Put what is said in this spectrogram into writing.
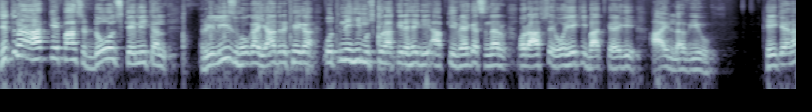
जितना आपके पास डोज केमिकल रिलीज़ होगा, याद रखेगा, उतनी ही मुस्कुराती रहेगी आपकी वेगस नर्व और आपसे वो एक ही बात कहेगी आई लव यू ठीक है ना?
